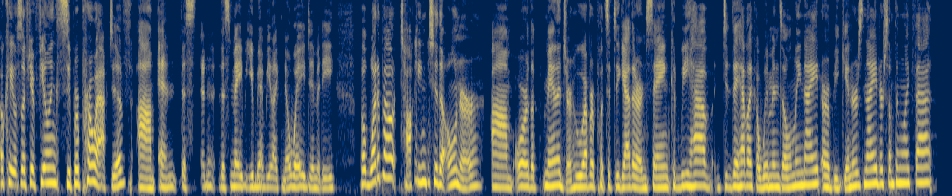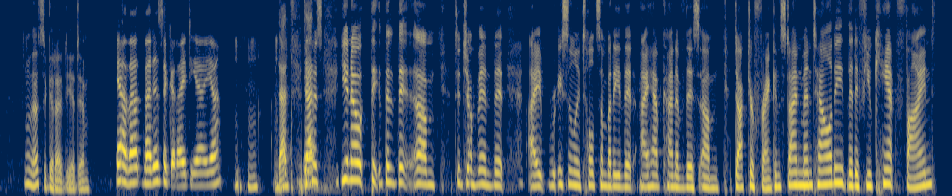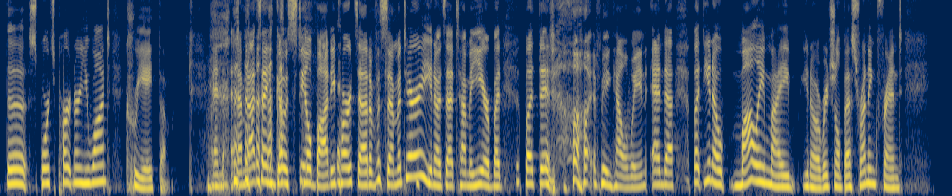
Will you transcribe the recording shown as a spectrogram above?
okay well, so if you're feeling super proactive um, and this and this may be you may be like no way dimity but what about talking to the owner um, or the manager whoever puts it together and saying could we have did they have like a women's only night or a beginners night or something like that oh that's a good idea dim yeah that that is a good idea yeah mm-hmm. That's that's because, you know the, the, the, um to jump in that I recently told somebody that I have kind of this um Dr. Frankenstein mentality that if you can't find the sports partner you want, create them. and, and I'm not saying go steal body parts out of a cemetery. You know, it's that time of year, but but that uh, being Halloween, and uh, but you know, Molly, my you know original best running friend,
